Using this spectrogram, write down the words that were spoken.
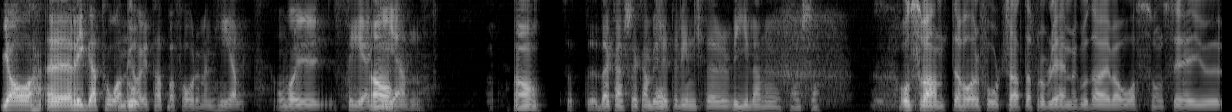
Ja, eh, Rigatoni har ju tappat formen helt. Hon var ju seg ja. igen. Ja. Så att, eh, där kanske det kan bli och... lite vintervila nu kanske. Och Svante har fortsatta problem med Godiva Ås. Hon ser ju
